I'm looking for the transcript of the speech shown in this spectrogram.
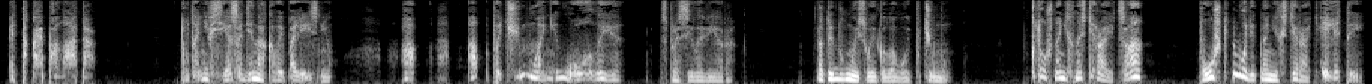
— это такая палата. Тут они все с одинаковой болезнью. — А, а почему они голые? — спросила Вера. — А ты думай своей головой, почему? Кто ж на них настирается, а? Пушкин будет на них стирать или ты?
